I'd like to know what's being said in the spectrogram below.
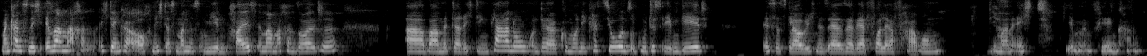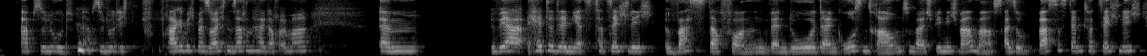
man kann es nicht immer machen. Ich denke auch nicht, dass man es um jeden Preis immer machen sollte. Aber mit der richtigen Planung und der Kommunikation, so gut es eben geht, ist es, glaube ich, eine sehr, sehr wertvolle Erfahrung, die ja. man echt jedem empfehlen kann. Absolut, absolut. Ich frage mich bei solchen Sachen halt auch immer, ähm, wer hätte denn jetzt tatsächlich was davon, wenn du deinen großen Traum zum Beispiel nicht wahr machst? Also was ist denn tatsächlich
